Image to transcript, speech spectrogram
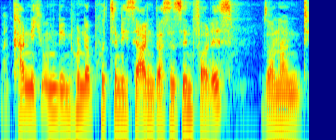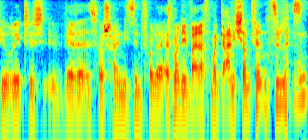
man kann nicht unbedingt hundertprozentig sagen, dass es sinnvoll ist, sondern theoretisch wäre es wahrscheinlich sinnvoller, erstmal den Weihnachtsmarkt gar nicht stattfinden zu lassen.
